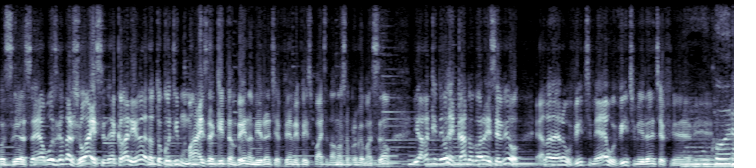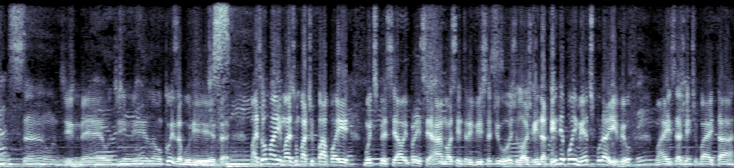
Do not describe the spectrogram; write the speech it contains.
Você. Essa é a música da Joyce, né? Clariana, tocou demais aqui também na Mirante FM, fez parte da nossa programação. E ela que deu o recado agora aí, você viu? Ela era ouvinte, é ouvinte Mirante FM. Coração de mel, de melão, coisa bonita. Mas vamos aí, mais um bate-papo aí muito especial e para encerrar a nossa entrevista de hoje, lógico, ainda tem depoimentos por aí, viu? Mas a gente vai estar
